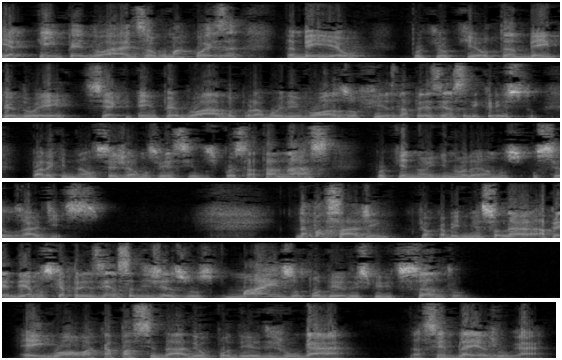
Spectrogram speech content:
E a quem perdoardes alguma coisa, também eu, porque o que eu também perdoei, se é que tenho perdoado por amor de vós, o fiz na presença de Cristo, para que não sejamos vencidos por Satanás, porque não ignoramos os seus ardis. Na passagem que eu acabei de mencionar, aprendemos que a presença de Jesus mais o poder do Espírito Santo é igual à capacidade ou poder de julgar, da Assembleia julgar.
